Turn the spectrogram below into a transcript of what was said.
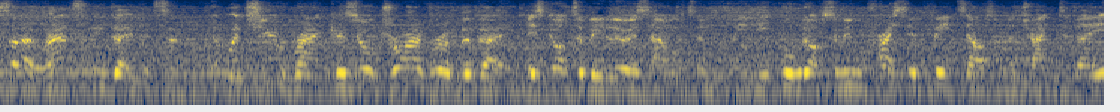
So, Anthony Davidson, who would you rank as your driver of the day? It's got to be Lewis Hamilton. I mean, he pulled off some impressive feats out on the track today,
